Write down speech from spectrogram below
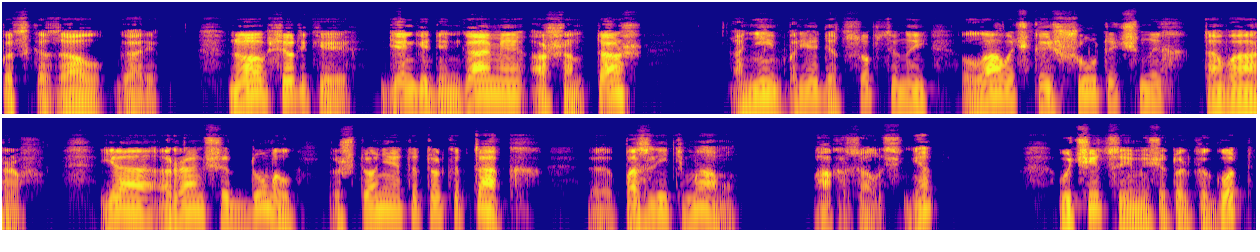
подсказал Гарри. Но все-таки деньги деньгами, а шантаж... Они бредят собственной лавочкой шуточных товаров. Я раньше думал, что они это только так, э, позлить маму. А оказалось, нет. Учиться им еще только год,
